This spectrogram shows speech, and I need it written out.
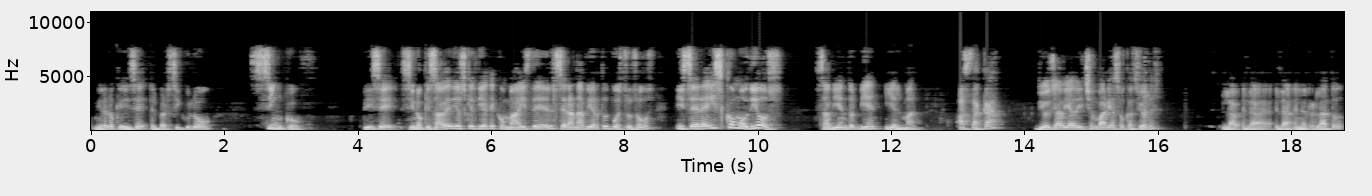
Mira lo que dice el versículo 5. Dice, sino que sabe Dios que el día que comáis de él serán abiertos vuestros ojos y seréis como Dios, sabiendo el bien y el mal. Hasta acá, Dios ya había dicho en varias ocasiones, en el relato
